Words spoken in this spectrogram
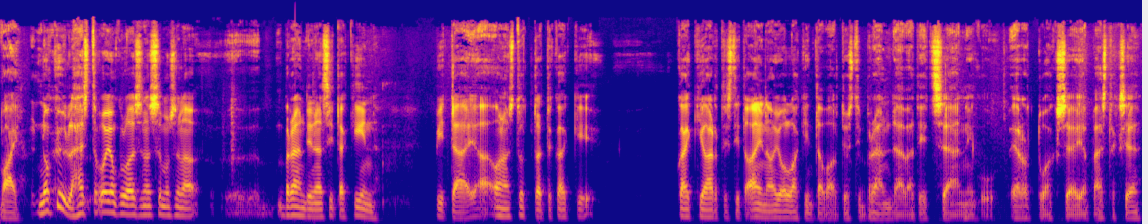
vai? No kyllähän sitä voi jonkunlaisena semmoisena brändinä sitäkin pitää. Ja onhan se totta, että kaikki, kaikki artistit aina jollakin tavalla tietysti brändäävät itseään niin kuin erottuakseen ja päästäkseen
